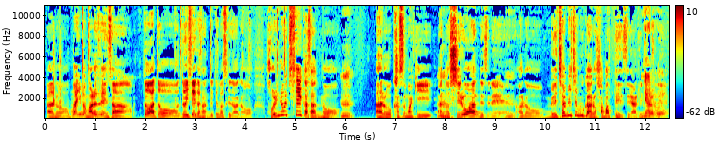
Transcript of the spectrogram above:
あの、まあ、今、丸善さんと、あと、土井製菓さん出てますけど、あの、堀之内製菓さんの、うん。あの、かす巻き、あの、うん白あんですね、うんあの、めちゃめちゃ僕、あの、ハマってですね、あれにですね。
